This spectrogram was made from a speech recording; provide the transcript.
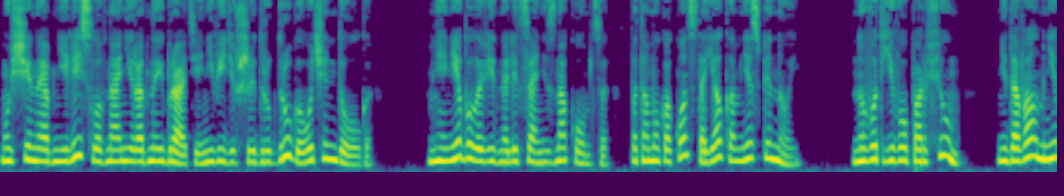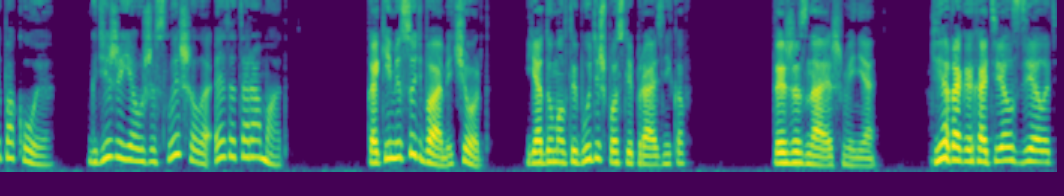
Мужчины обнялись, словно они родные братья, не видевшие друг друга очень долго. Мне не было видно лица незнакомца, потому как он стоял ко мне спиной. Но вот его парфюм не давал мне покоя. Где же я уже слышала этот аромат? Какими судьбами, черт? Я думал, ты будешь после праздников. Ты же знаешь меня. Я так и хотел сделать,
